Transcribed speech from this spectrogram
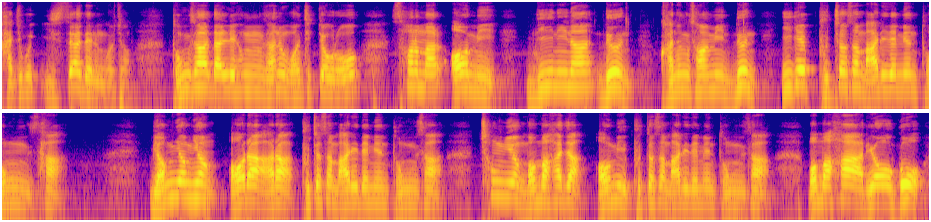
가지고 있어야 되는 거죠. 동사와 달리 형용사는 원칙적으로 선말 어미, 닌이나 는, 관형사음이 는 이게 붙여서 말이 되면 동사. 명령형 어라 알아 붙여서 말이 되면 동사. 청유형 뭐뭐 하자 어미 붙어서 말이 되면 동사. 뭐뭐 하려고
